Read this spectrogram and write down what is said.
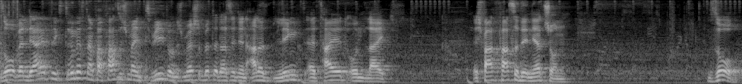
So, wenn der jetzt nichts drin ist, dann verfasse ich meinen Tweet und ich möchte bitte, dass ihr den alle linkt, äh, teilt und liked. Ich verfasse den jetzt schon. So.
